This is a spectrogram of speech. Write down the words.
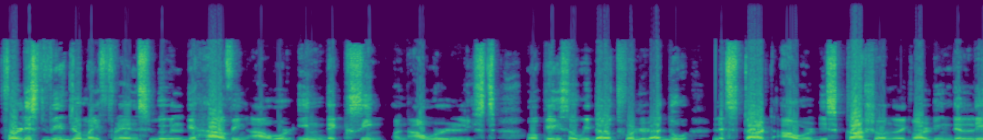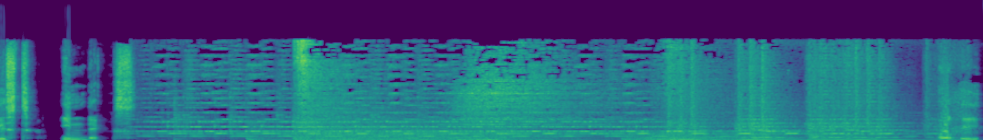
for this video, my friends, we will be having our indexing on our list. Okay, so without further ado, let's start our discussion regarding the list index. Okay,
